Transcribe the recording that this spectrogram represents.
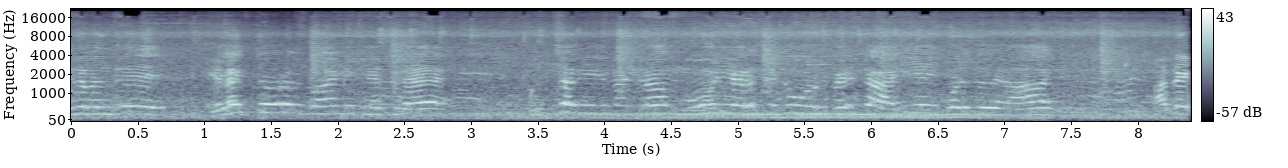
இது வந்து எலக்டோரல் பாண்டு கேஸில் உச்ச நீதிமன்றம் மோடி அரசுக்கு ஒரு பெருத்த அடியை கொடுத்ததனால் அதை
